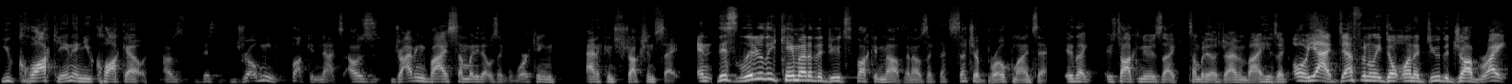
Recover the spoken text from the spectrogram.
you clock in and you clock out. I was, this drove me fucking nuts. I was driving by somebody that was like working at a construction site. And this literally came out of the dude's fucking mouth. And I was like, that's such a broke mindset. It like, he was talking to his like somebody that was driving by. He's like, oh, yeah, I definitely don't want to do the job right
